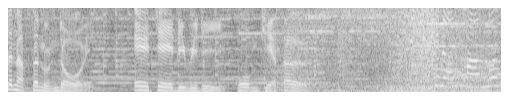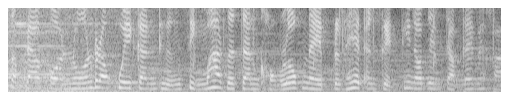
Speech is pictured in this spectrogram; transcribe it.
สนับสนุนโดย AJ DVD Home Theater พี่น้องคะเมื่อสัปดาห์ก่อนโน้นเราคุยกันถึงสิ่งมหัศจรรย์ของโลกในประเทศอังกฤษพี่น็อปยังจำได้ไหมคะ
